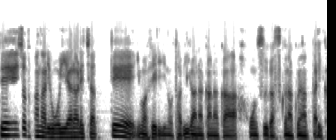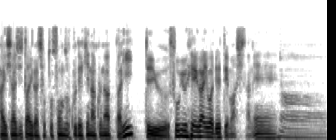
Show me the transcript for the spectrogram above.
で、ちょっとかなり追いやられちゃって、今フェリーの旅がなかなか本数が少なくなったり、会社自体がちょっと存続できなくなったりっていう、そういう弊害は出てましたね。あー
